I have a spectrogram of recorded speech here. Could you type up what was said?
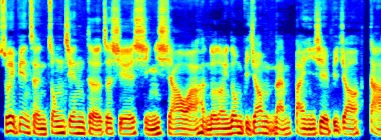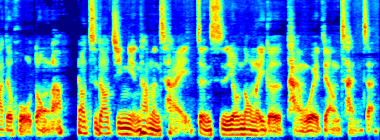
所以变成中间的这些行销啊，很多东西都比较难办一些比较大的活动啦。要直到今年他们才正式又弄了一个摊位这样参展，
